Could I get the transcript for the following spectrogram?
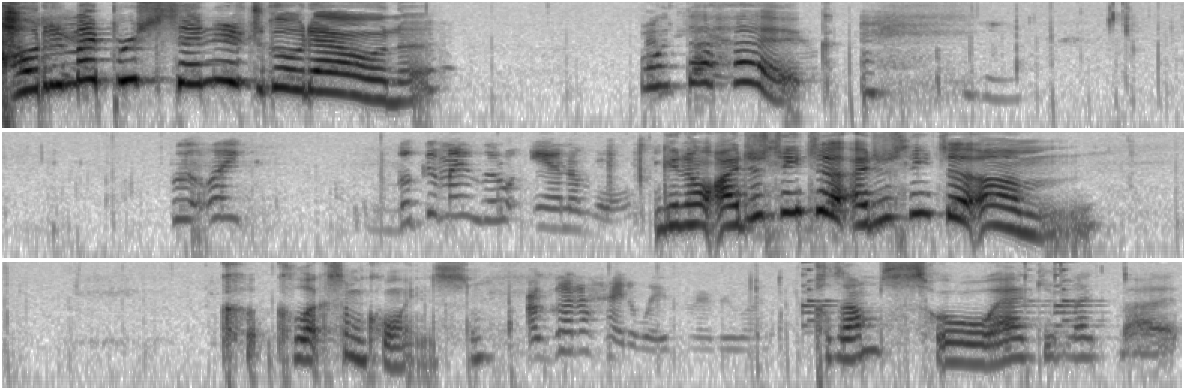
How did my percentage go down? What the heck? But like, look at my little animal. You know, I just need to. I just need to um c- collect some coins. I gotta hide away from everyone. Cause I'm so wacky like that.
